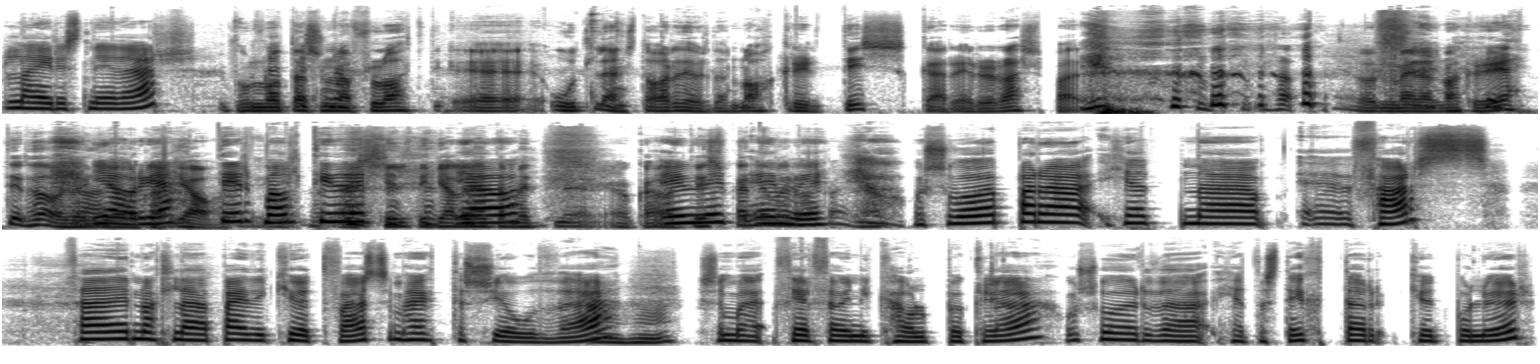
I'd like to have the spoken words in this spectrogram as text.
lærisniðar. þú notar svona flott uh, útlenskt orðið, þetta, nokkrir diskar eru raspaðir. Þú meina nokkrir réttir þá? Já, réttir, máltíðir. Ég skildi ekki alveg Já, þetta með já, hvað Einmitt, diskarnir væru einmitt. raspaðir. Og svo bara hérna uh, fars, það er náttúrulega bæði kjötfars sem hægt að sjóða, sem að fer þá inn í kálbögla og svo eru það hérna steiktar kjötbólur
